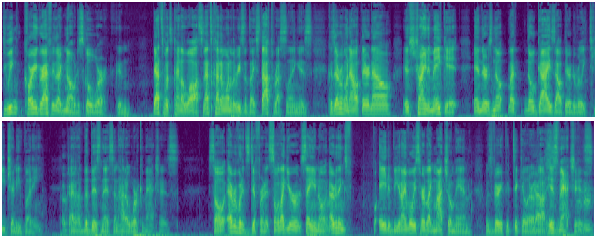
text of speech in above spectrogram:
doing choreography? They're like, no, just go work, and that's what's kind of lost, and that's kind of one of the reasons I stopped wrestling is because everyone out there now is trying to make it, and there's no like no guys out there to really teach anybody Okay. uh, the business and how to work matches. So everybody's different. So like you're saying, you know, everything's A to B, and I've always heard like Macho Man was very particular about his matches, mm-hmm.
